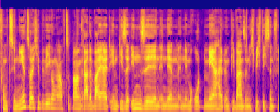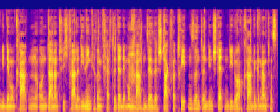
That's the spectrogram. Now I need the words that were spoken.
funktioniert, solche Bewegungen aufzubauen, gerade weil halt eben diese Inseln in dem, in dem Roten Meer halt irgendwie wahnsinnig wichtig sind für die Demokraten und da natürlich gerade die linkeren Kräfte der Demokraten Mhm. sehr, sehr stark vertreten sind in den Städten, die du auch gerade genannt hast.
